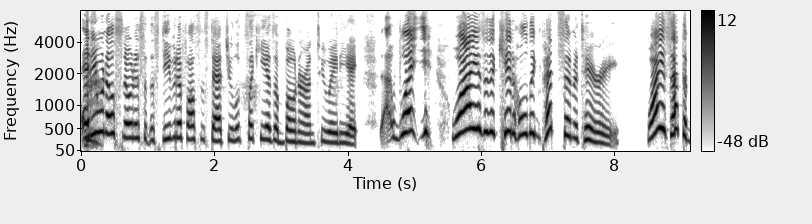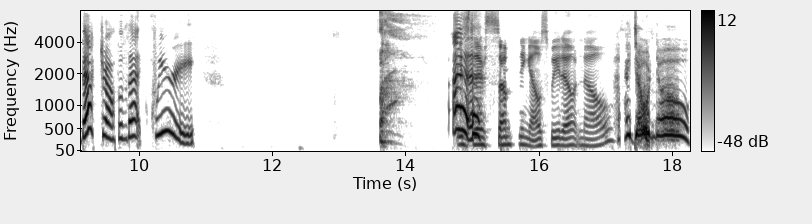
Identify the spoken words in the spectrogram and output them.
Anyone else notice that the Stephen F. Austin statue looks like he has a boner on 288? Uh, What? Why is it a kid holding pet cemetery? Why is that the backdrop of that query? Is there something else we don't know? I don't know.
